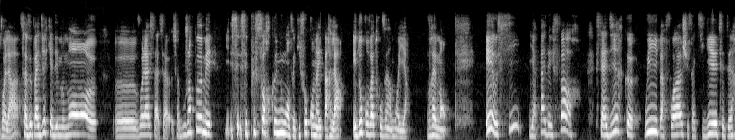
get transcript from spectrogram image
Voilà, ça ne veut pas dire qu'il y a des moments, euh, voilà, ça, ça, bouge un peu, mais c'est plus fort que nous, en fait. Il faut qu'on aille par là. Et donc, on va trouver un moyen, vraiment. Et aussi, il n'y a pas d'effort. C'est-à-dire que oui, parfois je suis fatiguée, etc.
